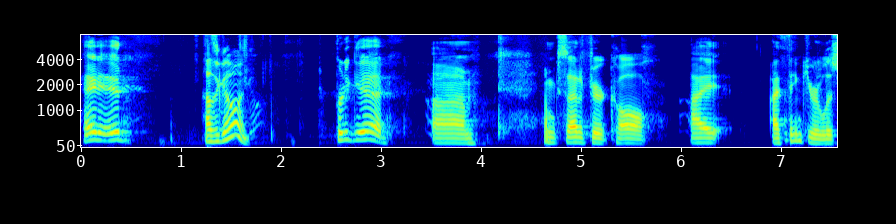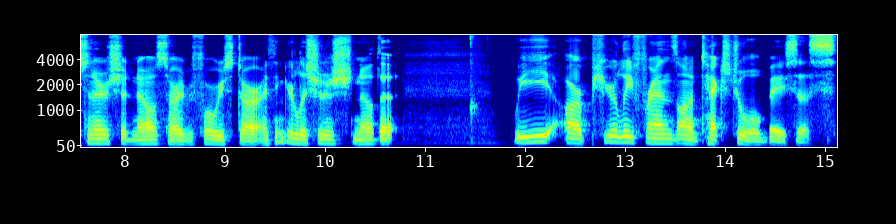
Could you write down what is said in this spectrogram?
Hey, dude. How's it going? Pretty good. Um, I'm excited for your call. I I think your listeners should know. Sorry, before we start, I think your listeners should know that we are purely friends on a textual basis,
